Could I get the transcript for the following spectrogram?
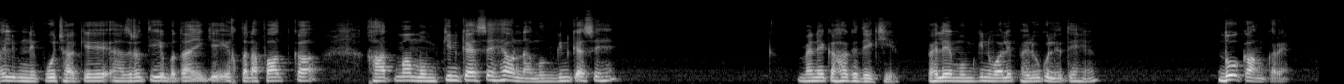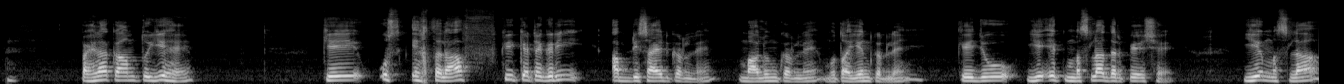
علم نے پوچھا کہ حضرت یہ بتائیں کہ اختلافات کا خاتمہ ممکن کیسے ہے اور ناممکن کیسے ہیں؟ میں نے کہا کہ دیکھیے، پہلے ممکن والے پہلو کو لیتے ہیں۔ دو کام کریں۔ پہلا کام تو یہ ہے کہ اس اختلاف کی کیٹیگری آپ ڈیسائیڈ کر لیں، معلوم کر لیں، متعین کر لیں کہ جو یہ ایک مسئلہ درپیش ہے۔ یہ مسئلہ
